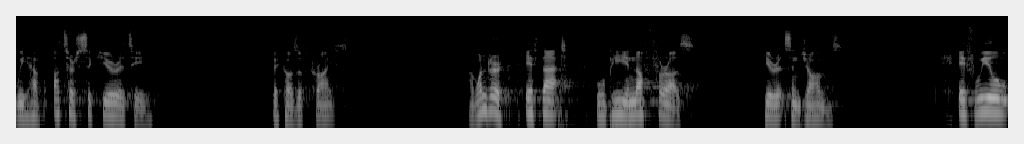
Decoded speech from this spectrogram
we have utter security because of Christ. I wonder if that will be enough for us here at St. John's. If we'll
